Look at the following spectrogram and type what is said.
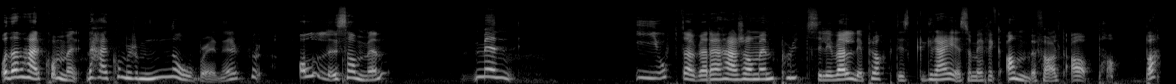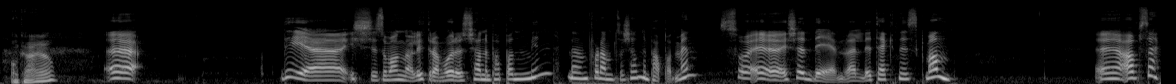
Og den her kommer, det her kommer som no-brainer for alle sammen. Men jeg oppdaga det her som en plutselig veldig praktisk greie som jeg fikk anbefalt av pappa. OK, ja. Eh, det er ikke så mange av lytterne våre som kjenner pappaen min, men for dem som kjenner pappaen min, så er ikke det en veldig teknisk mann eh, av seg.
